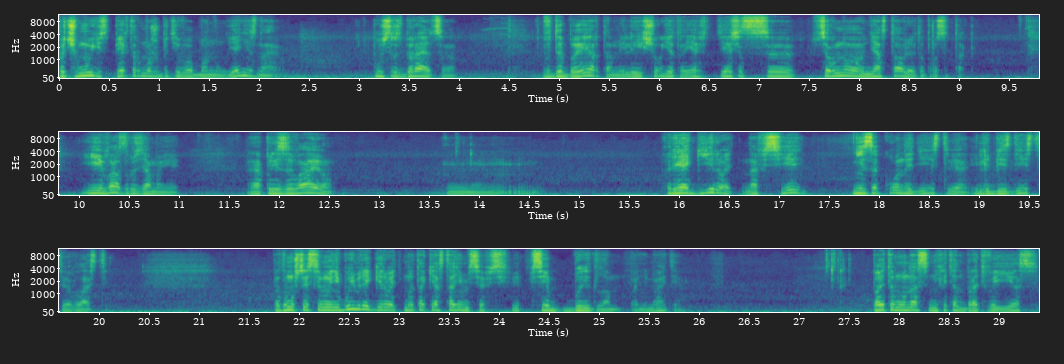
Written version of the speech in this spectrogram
Почему инспектор, может быть, его обманул? Я не знаю. Пусть разбираются в ДБР там или еще где-то. Я, я сейчас э, все равно не оставлю это просто так. И вас, друзья мои, э, призываю реагировать на все незаконные действия или бездействия власти. Потому что если мы не будем реагировать, мы так и останемся все, все быдлом, понимаете? Поэтому нас не хотят брать в ЕС,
